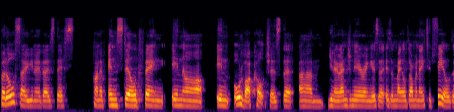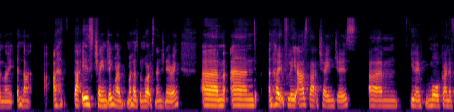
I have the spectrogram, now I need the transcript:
but also, you know, there's this kind of instilled thing in our in all of our cultures that um, you know engineering is a is a male dominated field, and I and that I, that is changing. My my husband works in engineering, um, and and hopefully as that changes, um, you know, more kind of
